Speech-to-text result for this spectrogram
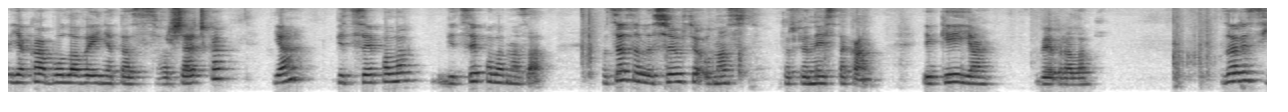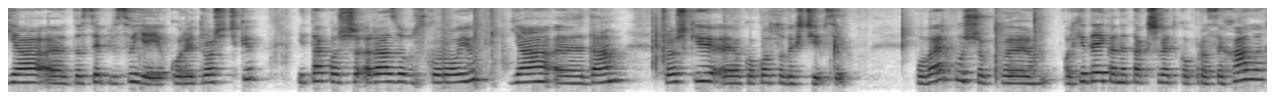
яка була вийнята з горшечка, я підсипала, відсипала назад. Оце залишився у нас торфяний стакан, який я вибрала. Зараз я е, досиплю своєї кори трошечки. І також разом з корою я е, дам трошки е, кокосових чіпсів. Поверху, щоб орхідейка не так швидко просихала,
